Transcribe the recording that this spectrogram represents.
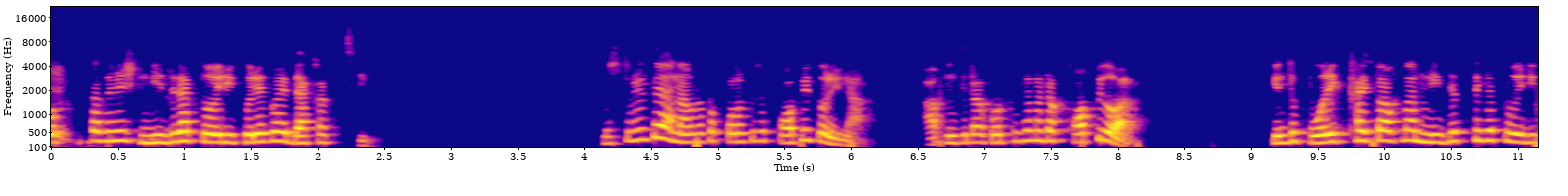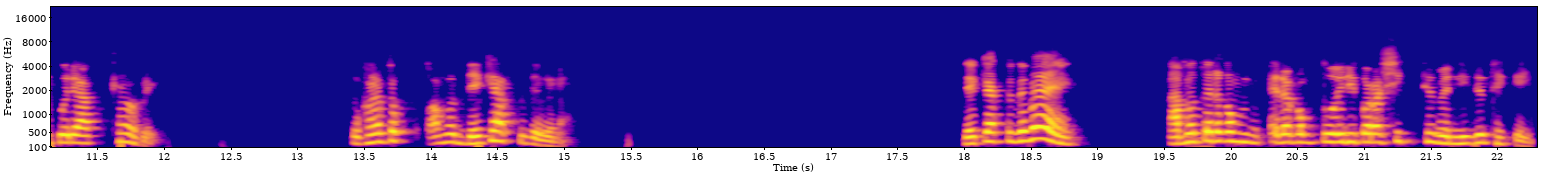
প্রত্যেকটা জিনিস নিজেরা তৈরি করে করে দেখাচ্ছি। বুঝতে পেরেছেন? আমরা তো কোনো কিছু কপি করি না। আপনি যেটা করতেছেন এটা কপি ওয়ার্ক কিন্তু পরীক্ষায় তো আপনার নিজের থেকে তৈরি করে আঁকতে হবে। ওখানে তো আমরা দেখে আঁকতে দেবে না। দেখে আঁকতে দেবে? আপনার তো এরকম এরকম তৈরি করা শিখতে হবে নিজে থেকেই।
